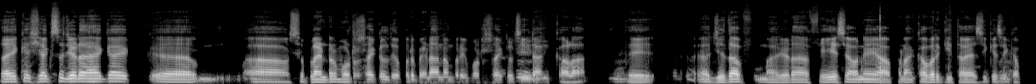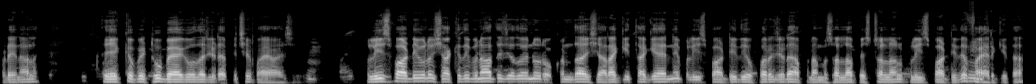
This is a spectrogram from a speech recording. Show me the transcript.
ਤਾਂ ਇੱਕ ਸ਼ਖਸ ਜਿਹੜਾ ਹੈਗਾ ਇੱਕ ਸਪਲੈਂਡਰ ਮੋਟਰਸਾਈਕਲ ਦੇ ਉੱਪਰ ਬਿਨਾ ਨੰਬਰੀ ਮੋਟਰਸਾਈਕਲ ਸੀ ਕਾਲਾ ਹਮ। ਤੇ ਜਿਹਦਾ ਜਿਹੜਾ ਫੇਸ ਹੈ ਉਹਨੇ ਆਪਣਾ ਕਵਰ ਕੀਤਾ ਹੋਇਆ ਸੀ ਕਿਸੇ ਕੱਪੜੇ ਨਾਲ ਤੇ ਇੱਕ ਪਿੱਠੂ ਬੈਗ ਉਹਦਾ ਜਿਹੜਾ ਪਿੱਛੇ ਪਾਇਆ ਹੋਇਆ ਸੀ। ਪੁਲਿਸ ਪਾਰਟੀ ਵੱਲੋਂ ਸ਼ੱਕ ਦੀ ਬਿਨਾਂ ਤੇ ਜਦੋਂ ਇਹਨੂੰ ਰੋਕਣ ਦਾ ਇਸ਼ਾਰਾ ਕੀਤਾ ਗਿਆ ਇਹਨੇ ਪੁਲਿਸ ਪਾਰਟੀ ਦੇ ਉੱਪਰ ਜਿਹੜਾ ਆਪਣਾ ਮਸਲਾ ਪਿਸਟਲ ਨਾਲ ਪੁਲਿਸ ਪਾਰਟੀ ਤੇ। ਫਾਇਰ ਕੀਤਾ।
